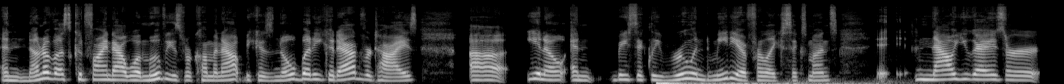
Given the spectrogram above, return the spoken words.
and none of us could find out what movies were coming out because nobody could advertise uh you know and basically ruined media for like 6 months? I- now you guys are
